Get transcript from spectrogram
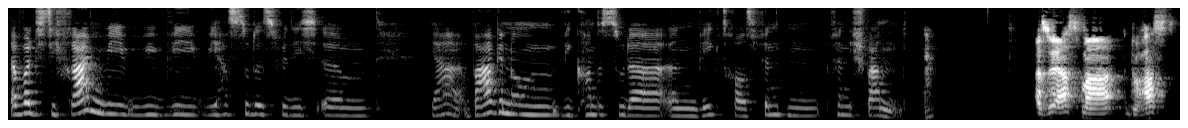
da wollte ich dich fragen, wie, wie, wie, wie hast du das für dich ähm, ja, wahrgenommen? Wie konntest du da einen Weg draus finden? Finde ich spannend. Also erstmal, du hast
